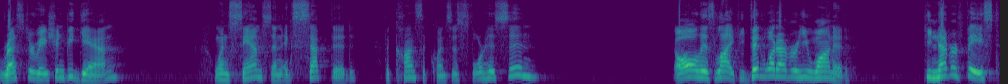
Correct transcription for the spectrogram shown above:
restoration began when Samson accepted the consequences for his sin. All his life, he did whatever he wanted. He never faced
